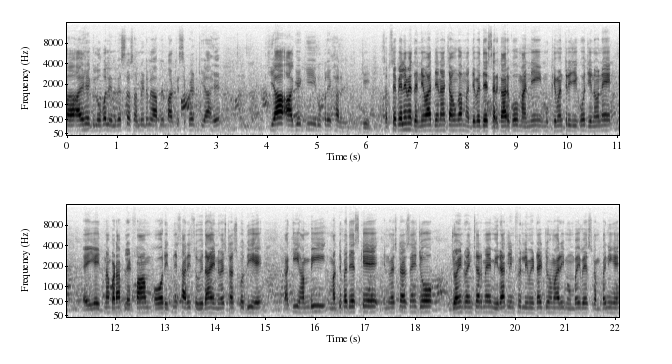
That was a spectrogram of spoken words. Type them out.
आए हैं ग्लोबल इन्वेस्टर समिट में आपने पार्टिसिपेट किया है क्या आगे की रूपरेखा रहेगी? जी, सबसे पहले मैं धन्यवाद देना चाहूँगा मध्य प्रदेश सरकार को, माननीय मुख्यमंत्री जी को, जिन्होंने ये इतना बड़ा प्लेटफॉर्म और इतनी सारी सुविधाएँ इन्वेस्टर्स को दी है, ताकि हम भी मध्य प्रदेश के इन्वेस्टर्स हैं जो जॉइंट वेंचर में मीरा क्लीनफील्ड लिमिटेड जो हमारी मुंबई बेस्ड कंपनी है,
